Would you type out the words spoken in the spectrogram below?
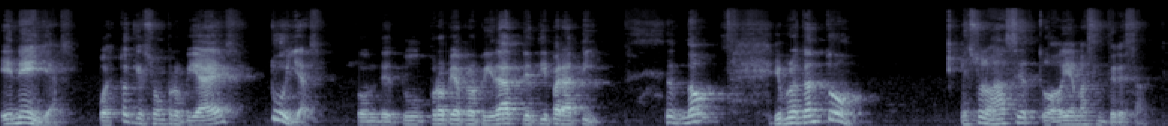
en ellas, puesto que son propiedades tuyas, son de tu propia propiedad, de ti para ti, ¿no? Y por lo tanto, eso los hace todavía más interesante.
